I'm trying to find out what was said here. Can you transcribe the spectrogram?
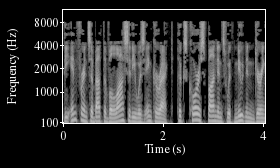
the inference about the velocity was incorrect. Hooke's correspondence with Newton during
